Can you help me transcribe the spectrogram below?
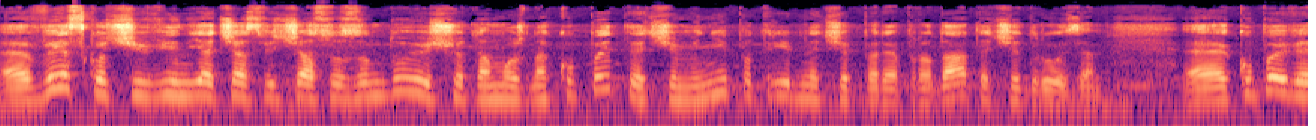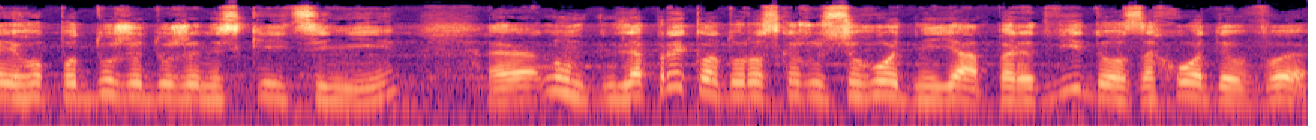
Е, Вискочив він, я час від часу зондую, що там можна купити, чи мені потрібно, чи перепродати, чи друзям. Купив я його по дуже-дуже низькій ціні. Ну, Для прикладу розкажу, сьогодні я перед відео заходив в,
